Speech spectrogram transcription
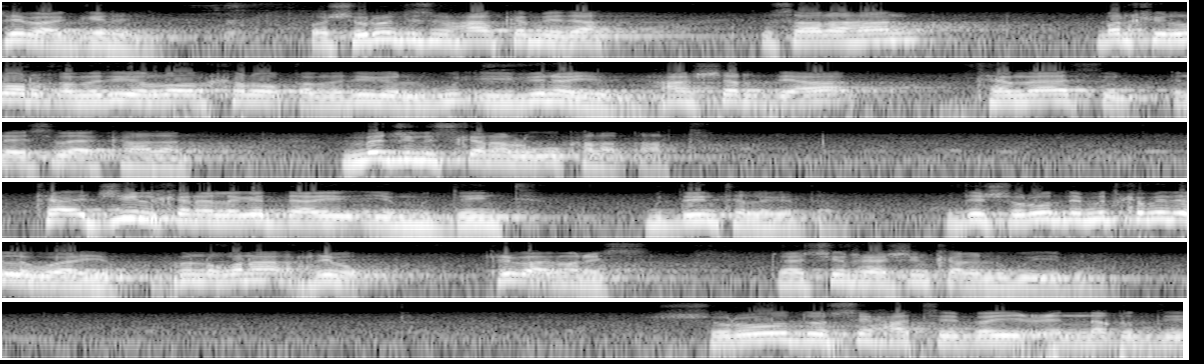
ribaa gelaya oo shuruuddiis maxaa ka mid ah? Tusaale ahaan markii loor qamadiga loor kaloo qamadiga lagu iibinayo maxaa shardi ah tamaaثul inay isla ekaadaan majliskana lagu kala qaato ta'jiilkana laga daayo iyo muddaynta muddaynta laga daayo haddii shuruuddii mid ka mida la waayo muxuu noqonaa ribo ribaa imanaysa raashin raashin kale lagu iibinayo shuruudu صixati bayci الnaqdi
